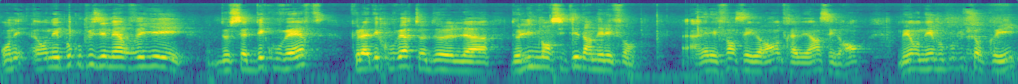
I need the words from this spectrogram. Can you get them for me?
on est, beaucoup plus émerveillé de cette découverte que la découverte de l'immensité d'un éléphant. Un éléphant, c'est grand, très bien, c'est grand, mais on est beaucoup plus surpris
